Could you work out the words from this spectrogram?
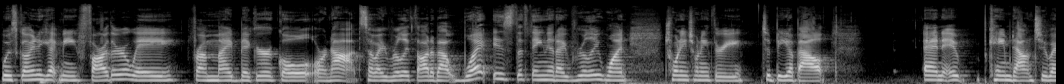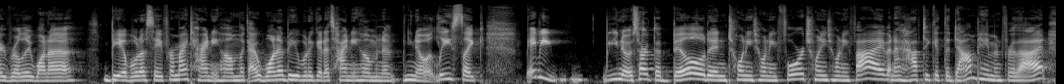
was going to get me farther away from my bigger goal or not. So I really thought about what is the thing that I really want 2023 to be about and it came down to I really want to be able to save for my tiny home. Like I want to be able to get a tiny home and uh, you know at least like maybe you know start the build in 2024, 2025 and I have to get the down payment for that.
